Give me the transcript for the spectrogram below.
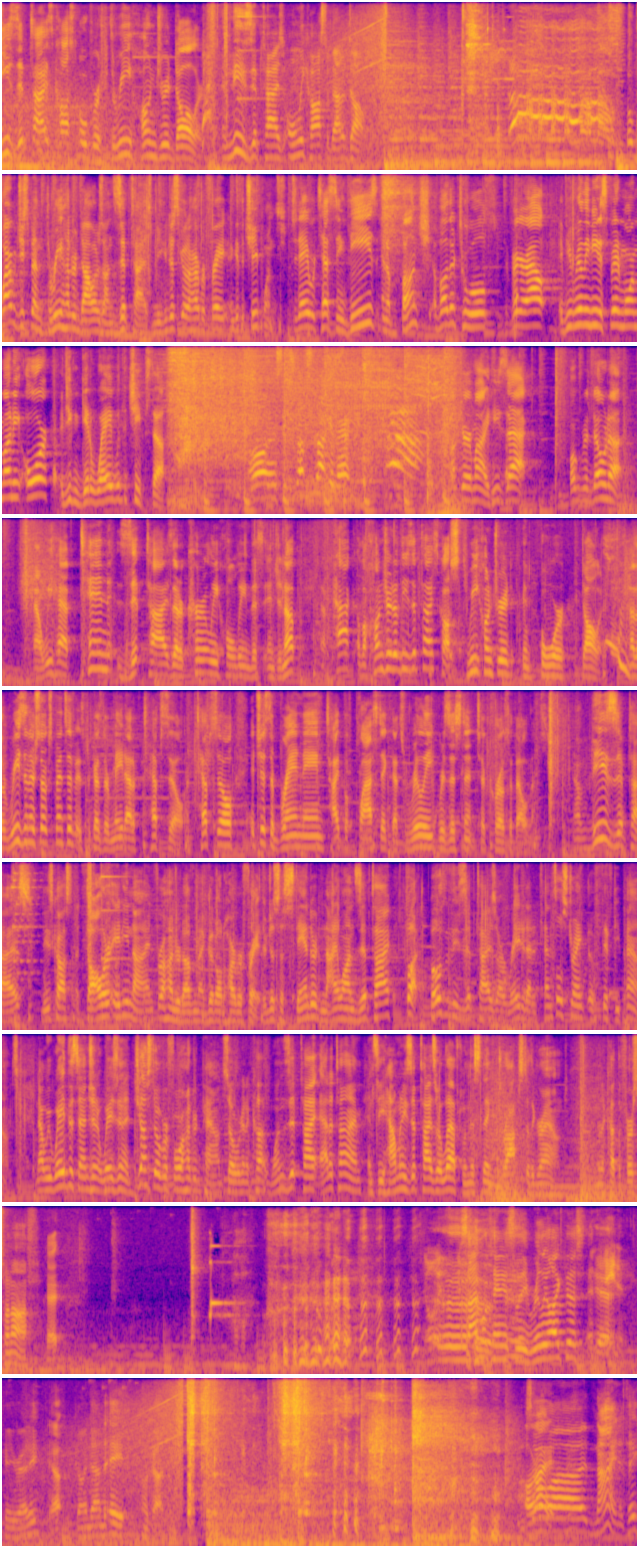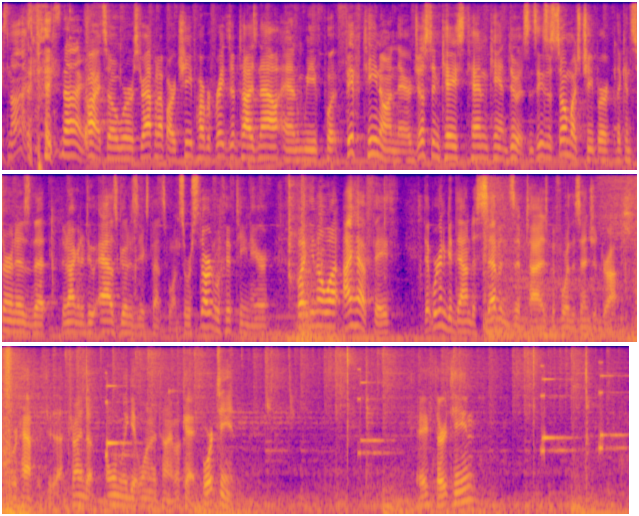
These zip ties cost over $300. And these zip ties only cost about a dollar. But why would you spend $300 on zip ties when you can just go to Harbor Freight and get the cheap ones? Today we're testing these and a bunch of other tools to figure out if you really need to spend more money or if you can get away with the cheap stuff. Oh, there's some stuff stuck in there. I'm Jeremiah, he's Zach. Welcome to Donut. Now we have 10 zip ties that are currently holding this engine up. And a pack of 100 of these zip ties costs $304. Now the reason they're so expensive is because they're made out of Tefzel. And Tefzel, it's just a brand name type of plastic that's really resistant to corrosive elements. Now these zip ties, these cost $1.89 for 100 of them at good old Harbor Freight. They're just a standard nylon zip tie, but both of these zip ties are rated at a tensile strength of 50 pounds. Now we weighed this engine, it weighs in at just over 400 pounds, so we're gonna cut one zip tie at a time and see how many zip ties are left when this thing drops to the ground. I'm gonna cut the first one off. Okay. Simultaneously really like this and Yeah. hate it. Okay, you ready? Yep. Going down to eight. Oh God. All so, right. uh, nine, it takes nine. It Takes nine. All right, so we're strapping up our cheap Harbor Freight zip ties now, and we've put 15 on there just in case 10 can't do it. Since these are so much cheaper, the concern is that they're not gonna do as good as the expensive ones. So we're starting with 15 here. But you know what? I have faith that we're gonna get down to seven zip ties before this engine drops. We're halfway through that. I'm trying to only get one at a time. Okay, 14. Okay, 13.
